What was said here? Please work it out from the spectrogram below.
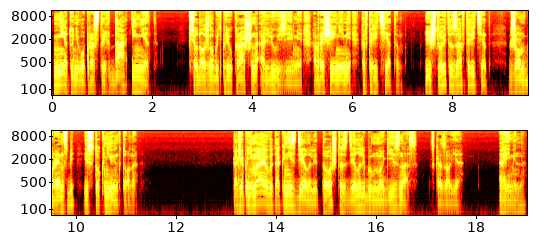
Нет у него простых «да» и «нет». Все должно быть приукрашено аллюзиями, обращениями к авторитетам. И что это за авторитет? Джон Брэнсби из Сток Ньюингтона. «Как я понимаю, вы так и не сделали то, что сделали бы многие из нас», — сказал я. «А именно?»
